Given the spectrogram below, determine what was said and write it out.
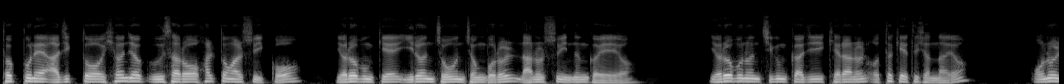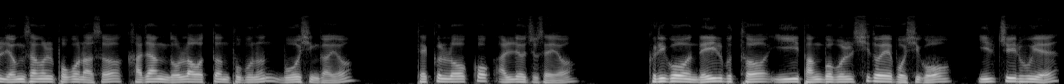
덕분에 아직도 현역 의사로 활동할 수 있고 여러분께 이런 좋은 정보를 나눌 수 있는 거예요. 여러분은 지금까지 계란을 어떻게 드셨나요? 오늘 영상을 보고 나서 가장 놀라웠던 부분은 무엇인가요? 댓글로 꼭 알려주세요. 그리고 내일부터 이 방법을 시도해 보시고 일주일 후에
